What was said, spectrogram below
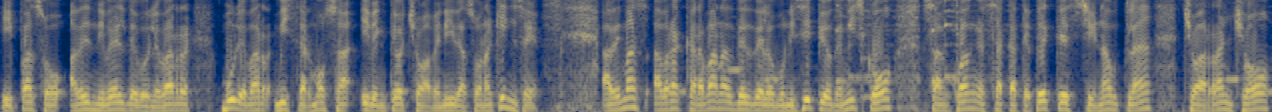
y paso a desnivel de Boulevard, Boulevard Vista Hermosa y 28 Avenida, zona 15. Además, habrá caravanas desde los municipios de Misco, San Juan, Zacatepeques, Chinautla, Choarrancho,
